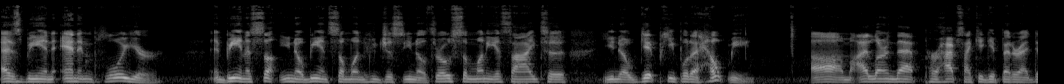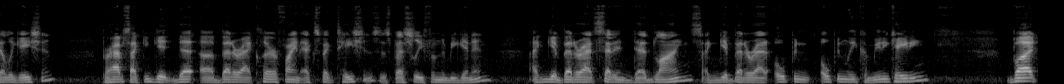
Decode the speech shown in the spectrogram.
as being an employer and being a you know being someone who just you know throws some money aside to you know get people to help me. Um, I learned that perhaps I could get better at delegation. Perhaps I could get de- uh, better at clarifying expectations, especially from the beginning. I can get better at setting deadlines. I can get better at open openly communicating. But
